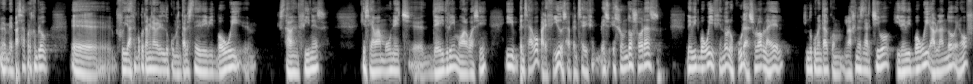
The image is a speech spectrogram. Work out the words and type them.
Me pasa, por ejemplo, eh, fui hace poco también a ver el documental este de David Bowie, eh, que estaba en cines, que se llama Moonage eh, Daydream o algo así, y pensé algo parecido, o sea, pensé, son dos horas David Bowie diciendo locura, solo habla él, es un documental con imágenes de archivo y David Bowie hablando en off,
